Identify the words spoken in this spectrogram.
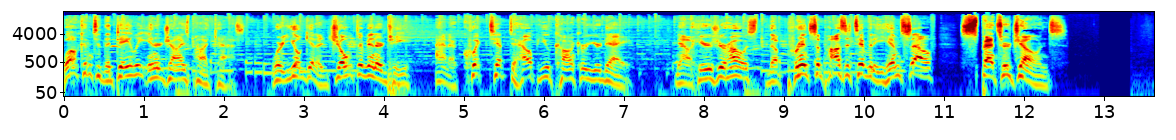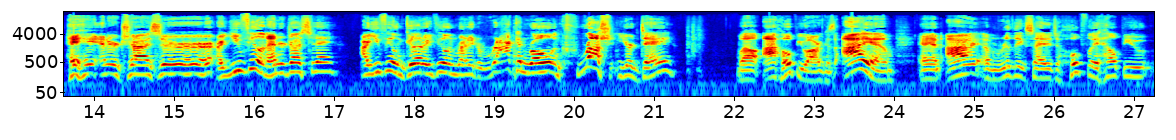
Welcome to the Daily Energize Podcast, where you'll get a jolt of energy and a quick tip to help you conquer your day. Now, here's your host, the Prince of Positivity himself, Spencer Jones. Hey, hey, Energizer! Are you feeling energized today? Are you feeling good? Are you feeling ready to rock and roll and crush your day? Well, I hope you are because I am, and I am really excited to hopefully help you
